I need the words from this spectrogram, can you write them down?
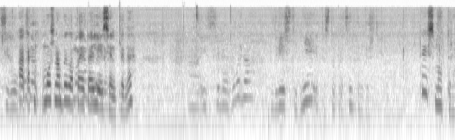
всего А, года, так можно было по Можно этой было, да. лесенке, да? а, из всего года 200 дней это 100% дожди. Ты смотри.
